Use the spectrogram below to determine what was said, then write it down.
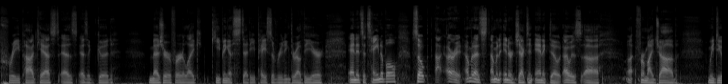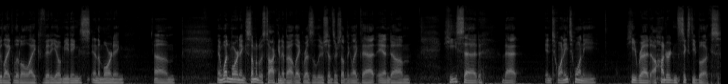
pre-podcast as as a good measure for like keeping a steady pace of reading throughout the year and it's attainable. So all right i'm gonna i'm gonna interject an anecdote. I was uh, uh, for my job we do like little like video meetings in the morning. Um and one morning someone was talking about like resolutions or something like that and um he said that in 2020 he read 160 books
